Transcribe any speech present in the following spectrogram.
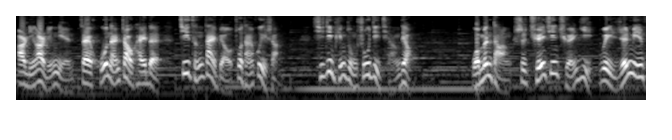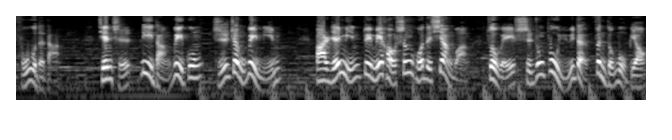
二零二零年在湖南召开的基层代表座谈会上，习近平总书记强调，我们党是全心全意为人民服务的党，坚持立党为公、执政为民，把人民对美好生活的向往。作为始终不渝的奋斗目标，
